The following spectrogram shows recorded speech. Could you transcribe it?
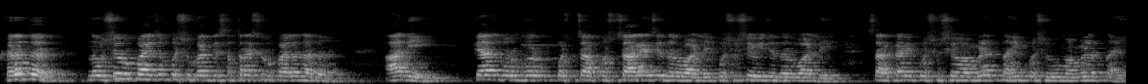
खरं तर नऊशे रुपयाचं पशुखाद्य सतराशे रुपयाला झालं आणि त्याचबरोबर पशुचा पशुचाऱ्याचे दर वाढले पशुसेवेचे दर वाढले. सरकारी पशुसेवा मिळत नाही पशुविमा मिळत नाही.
